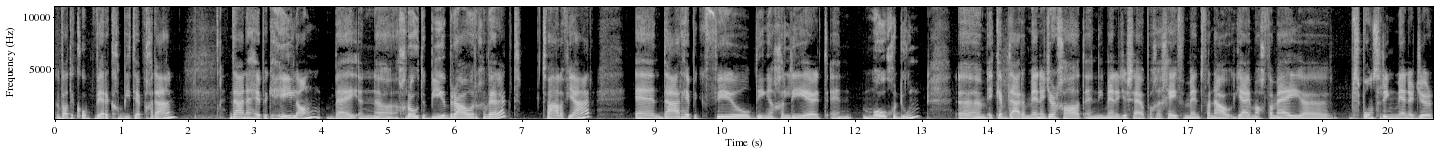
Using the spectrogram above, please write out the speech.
wat ik op werkgebied heb gedaan. Daarna heb ik heel lang bij een uh, grote bierbrouwer gewerkt, 12 jaar. En daar heb ik veel dingen geleerd en mogen doen. Um, ik heb daar een manager gehad en die manager zei op een gegeven moment van nou, jij mag van mij uh, sponsoring manager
